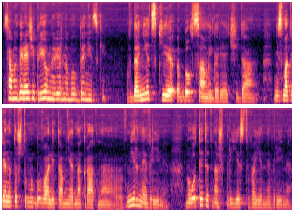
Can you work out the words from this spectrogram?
Самый горячий прием, наверное, был в Донецке. В Донецке был самый горячий, да. Несмотря на то, что мы бывали там неоднократно в мирное время, но вот этот наш приезд в военное время,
